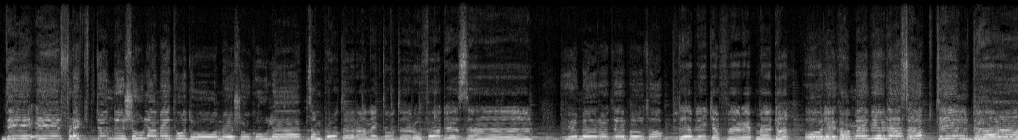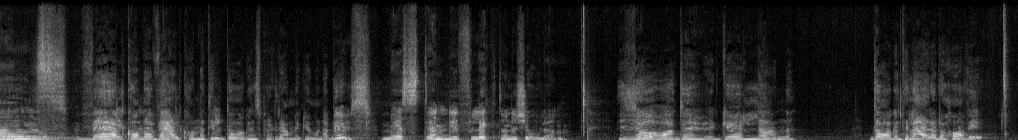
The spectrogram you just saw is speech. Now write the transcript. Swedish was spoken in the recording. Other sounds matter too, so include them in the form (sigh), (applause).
Det är fläkt under kjolar med två damer så coola Som pratar anekdoter och fadäser Humöret är på topp Det blir kafferep med dopp och det kommer bjudas upp till dans. Välkomna, välkomna till dagens program med Gummorna Bus. Med ständig fläkt under kjolen. Ja du Gullan. Dagen till ära då har vi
